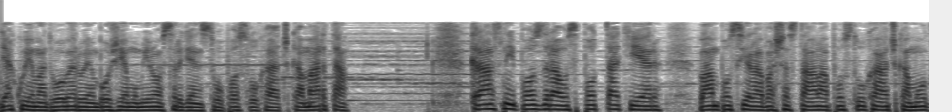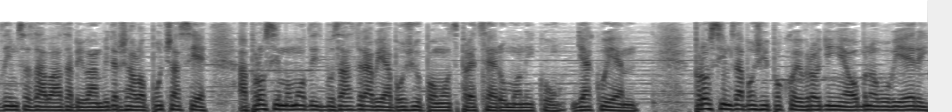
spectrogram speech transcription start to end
Ďakujem a dôverujem Božiemu milosrdenstvu poslucháčka Marta. Krásny pozdrav z Podtatier vám posiela vaša stála poslucháčka. Modlím sa za vás, aby vám vydržalo počasie a prosím o modlitbu za zdravie a Božiu pomoc pre dceru Moniku. Ďakujem. Prosím za Boží pokoj v rodine a obnovu viery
